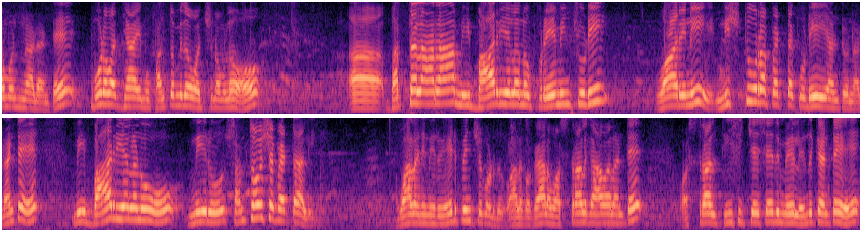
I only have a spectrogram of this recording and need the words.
ఏమంటున్నాడంటే మూడవ అధ్యాయము పంతొమ్మిదవ వచనంలో భర్తలారా మీ భార్యలను ప్రేమించుడి వారిని నిష్ఠూర పెట్టకుడి అంటున్నాడు. అంటే మీ భార్యలను మీరు సంతోష పెట్టాలి వాళ్ళని మీరు ఏడిపించకూడదు. వాళ్ళకు ఒకవేళ వస్త్రాలు కావాలంటే వస్త్రాలు తీసిచ్చేసేది మేలు. ఎందుకంటే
